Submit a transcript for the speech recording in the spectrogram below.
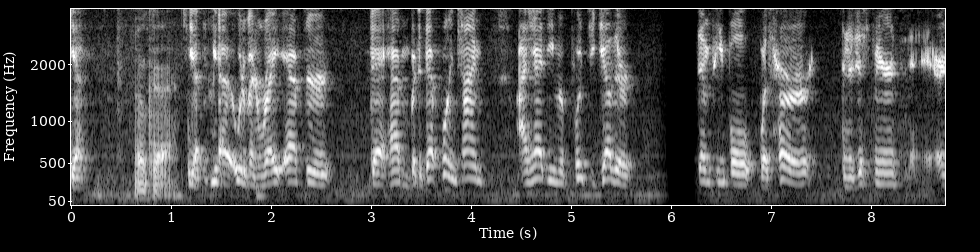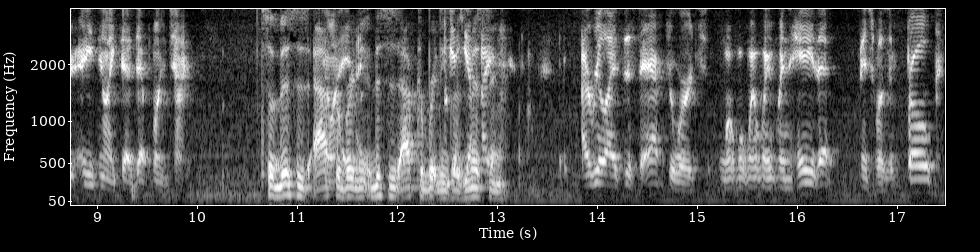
Yeah. Okay. Yeah, yeah, it would have been right after that happened. But at that point in time, I hadn't even put together them people with her and the disappearance or anything like that at that point in time. So this is after No, I- Brittany. This is after Brittany goes Yeah, I- missing. I realized this afterwards when, when, when, when hey, that bitch wasn't broke.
